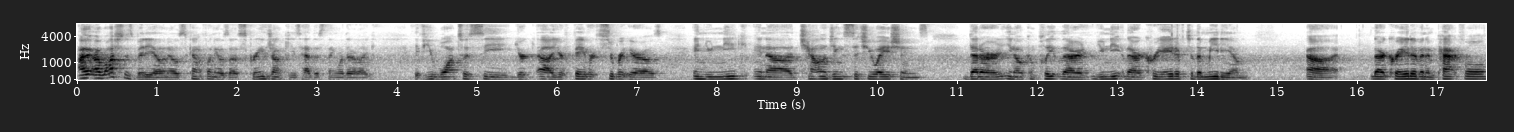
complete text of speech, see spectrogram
I, I watched this video and it was kind of funny. It was uh, Screen Junkies had this thing where they're like, if you want to see your uh, your favorite superheroes in unique and uh, challenging situations that are you know complete that are unique that are creative to the medium, uh, that are creative and impactful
